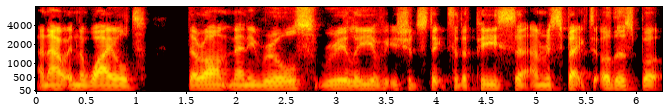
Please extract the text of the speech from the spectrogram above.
and out in the wild, there aren't many rules really. You should stick to the piste and respect others, but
